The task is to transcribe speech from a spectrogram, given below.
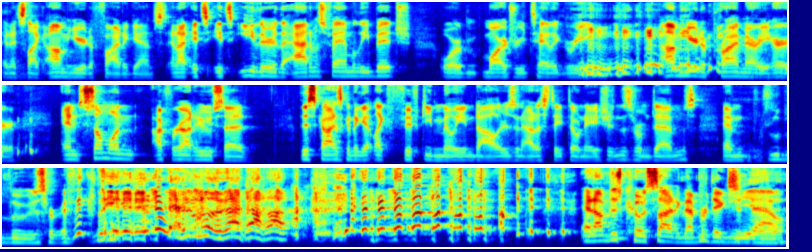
and it's like I'm here to fight against, and I, it's it's either the Addams Family bitch or Marjorie Taylor Greene. I'm here to primary her, and someone I forgot who said this guy's gonna get like fifty million dollars in out-of-state donations from Dems and lose horrifically. and I'm just co-signing that prediction Yeah. now.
